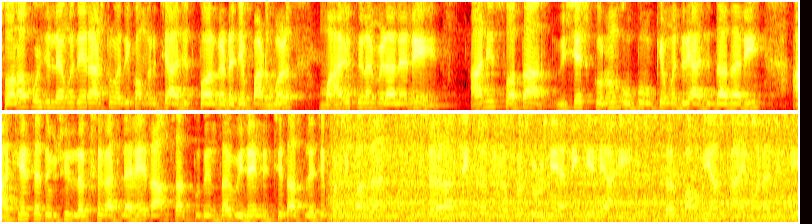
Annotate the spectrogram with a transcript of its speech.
सोलापूर जिल्ह्यामध्ये राष्ट्रवादी काँग्रेसचे अजित पवार गटाचे पाठबळ महायुतीला मिळाल्याने आणि स्वतः विशेष करून उपमुख्यमंत्री अजितदादांनी अखेरच्या दिवशी लक्ष घातल्याने राम सातपुतेंचा विजय निश्चित असल्याचे प्रतिपादन शहराध्यक्ष दिगंबर सुडके यांनी केले आहे. तर पाहूया काय म्हणाले ते.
